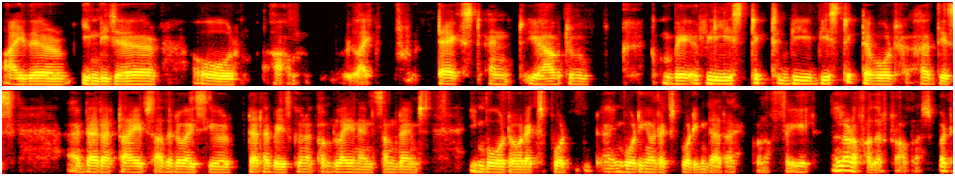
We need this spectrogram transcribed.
either integer or um, like text and you have to be really strict, be, be strict about uh, this uh, data types. Otherwise your database is going to complain and sometimes import or export importing or exporting data going to fail. A lot of other problems. But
